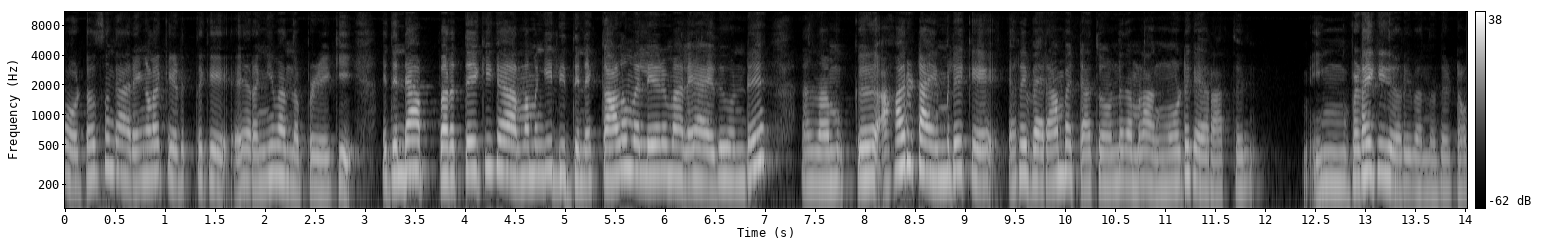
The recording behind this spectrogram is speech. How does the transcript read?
ഫോട്ടോസും കാര്യങ്ങളൊക്കെ എടുത്ത് ഇറങ്ങി വന്നപ്പോഴേക്ക് ഇതിന്റെ അപ്പുറത്തേക്ക് കയറണമെങ്കിൽ ഇതിനേക്കാളും വലിയൊരു മലയായതുകൊണ്ട് നമുക്ക് ആ ഒരു ടൈമിൽ കയറി വരാൻ പറ്റാത്തതുകൊണ്ട് നമ്മൾ അങ്ങോട്ട് കയറാത്ത ഇവിടേക്ക് കയറി വന്നത് കേട്ടോ.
